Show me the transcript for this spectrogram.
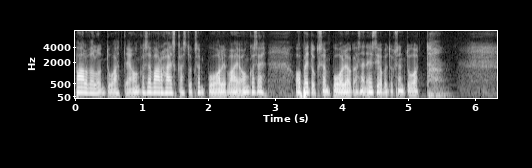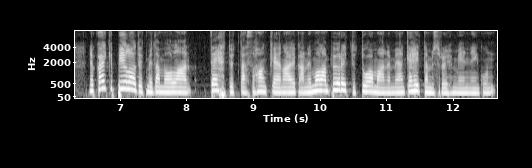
palvelun tuottaja, onko se varhaiskastuksen puoli vai onko se opetuksen puoli, joka sen esiopetuksen tuottaa. Ja kaikki pilotit, mitä me ollaan tehty tässä hankkeen aikana, niin me ollaan pyritty tuomaan ne meidän kehittämisryhmiin niin kuin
